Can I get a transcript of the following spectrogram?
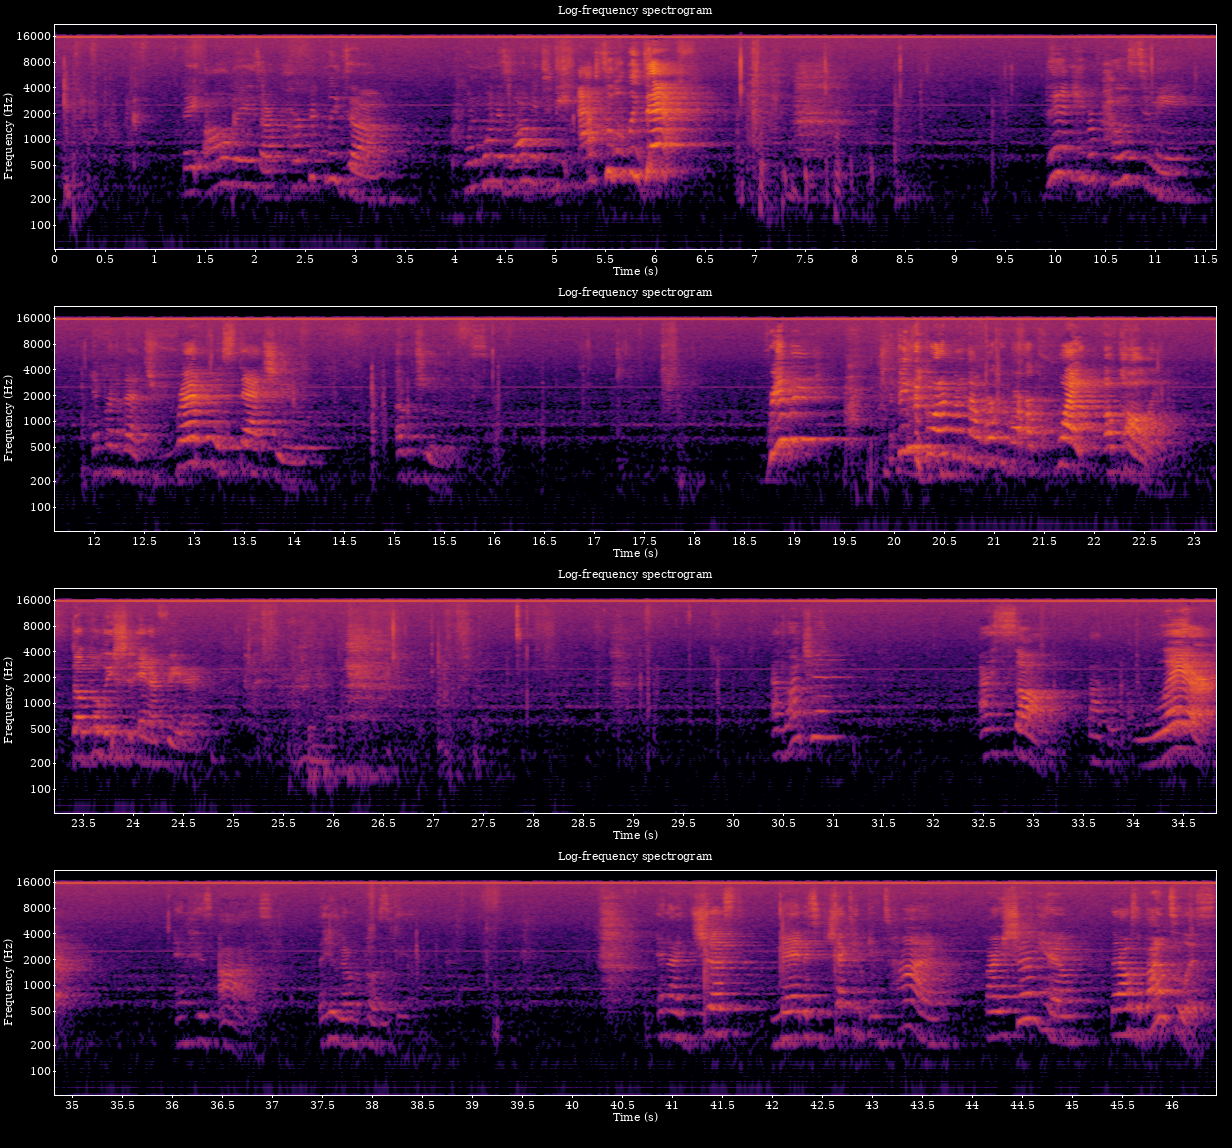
They always are perfectly dumb when one is longing to be absolutely deaf. Then he proposed to me in front of that dreadful statue of Achilles. Really? The things that go on in front of that work of art are quite appalling. The police should interfere. At luncheon, I saw by the glare in his eyes that he was going to propose again. And I just managed to check him in time by assuring him that I was a bimetallist.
